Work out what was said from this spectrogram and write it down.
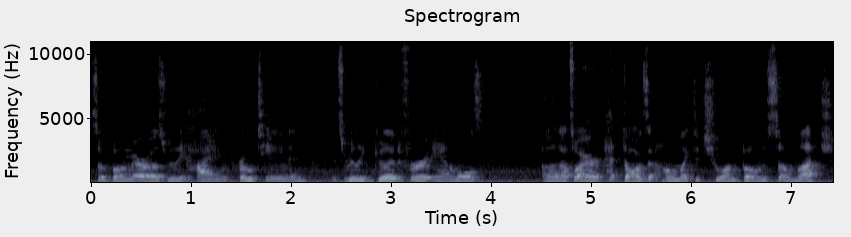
So bone marrow is really high in protein and it's really good for animals. Uh, that's why our pet dogs at home like to chew on bone so much.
